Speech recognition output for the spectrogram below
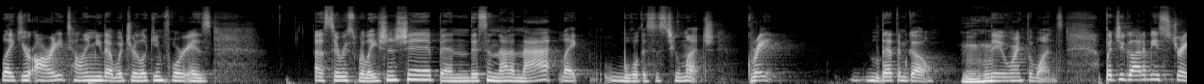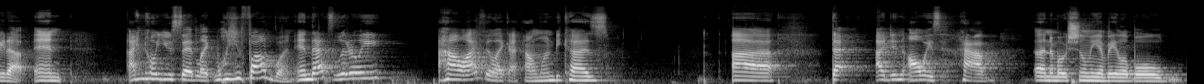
like you're already telling me that what you're looking for is a serious relationship and this and that and that. Like, well, this is too much. Great. Let them go. They weren't the ones. But you got to be straight up. And I know you said, like, well, you found one. And that's literally how I feel like I found one because uh, that I didn't always have an emotionally available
